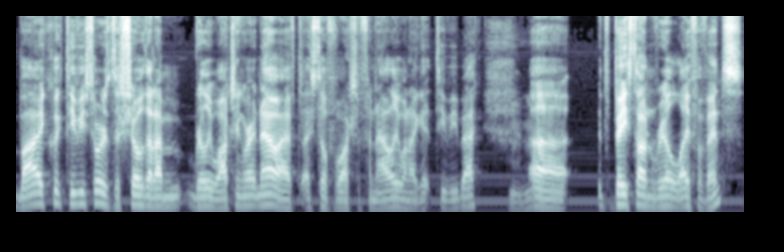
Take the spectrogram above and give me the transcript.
my quick TV story is the show that I'm really watching right now. I have to, I still have to watch the finale when I get TV back. Mhm. Uh, it's based on real life events,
